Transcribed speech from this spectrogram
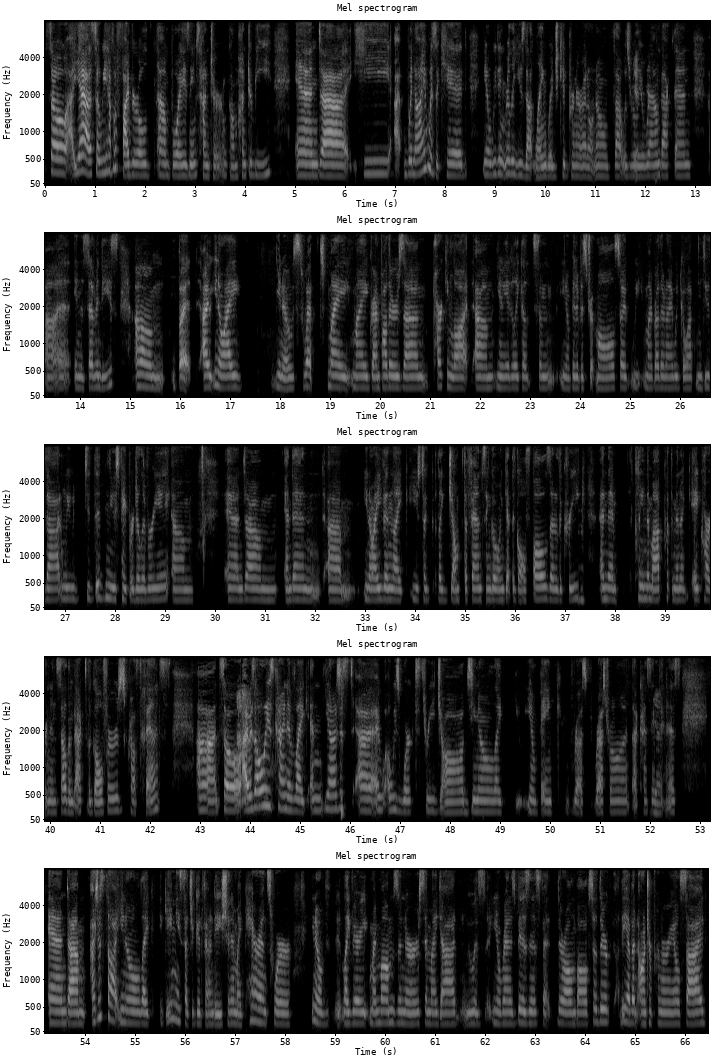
so uh, yeah, so we have a five-year-old um, boy. His name's Hunter. We call him Hunter B and uh, he uh, when i was a kid you know we didn't really use that language kidpreneur i don't know if that was really yeah. around back then uh, in the 70s um, but i you know i you know swept my my grandfather's um, parking lot um, you know he had like a some you know bit of a strip mall. So we my brother and i would go up and do that. And we would did the newspaper delivery um, and um and then um you know i even like used to like jump the fence and go and get the golf balls out of the creek mm-hmm. and then clean them up put them in an egg carton and sell them back to the golfers across the fence uh, so I was always kind of like, and you know, I was just, uh, I always worked three jobs, you know, like, you know, bank, rest, restaurant, that kind of thing, yeah. fitness. And um, I just thought, you know, like it gave me such a good foundation. And my parents were, you know like very my mom's a nurse and my dad was you know ran his business but they're all involved so they're they have an entrepreneurial side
